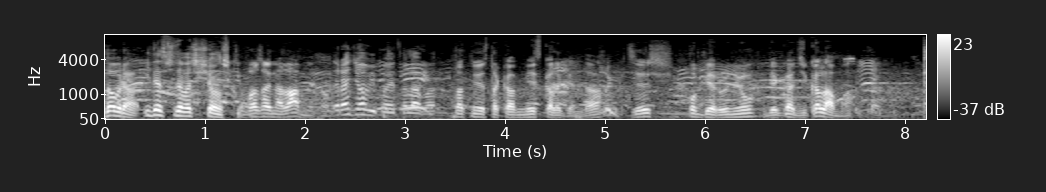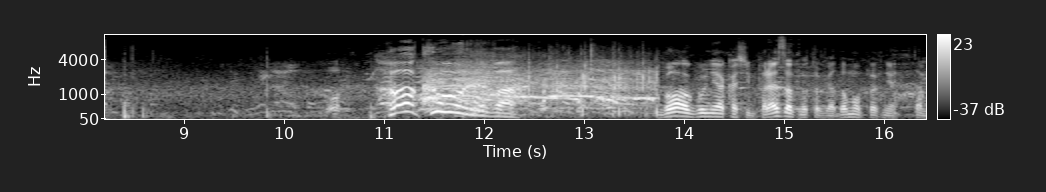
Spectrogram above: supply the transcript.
Dobra, idę sprzedawać książki. Uważaj na lamy. No. Radziowi powiedz o lama. Ostatnio jest taka miejska legenda, że gdzieś po Bieruniu biega dzika lama. O kurwa! Była ogólnie jakaś impreza, no to wiadomo, pewnie tam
